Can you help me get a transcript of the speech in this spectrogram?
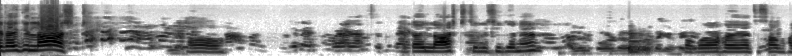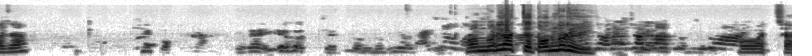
এটাই কি লাস্ট ও। এটাই লাস্ট চিলি চিকেনের পকোড়া হয়ে গেছে সব ভাজা। তন্দুরি হচ্ছে তন্দুরি? ও আচ্ছা।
